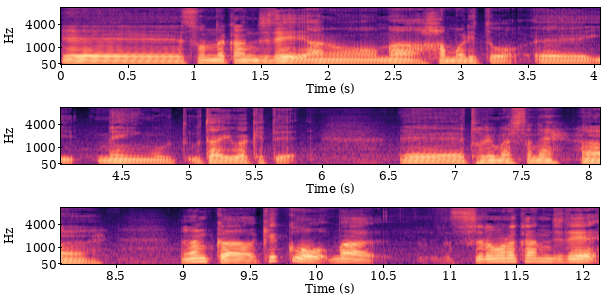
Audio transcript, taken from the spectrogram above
えー、そんな感じで、あのまあ、ハモリと、えー、メインを歌い分けて、えー、撮りましたね。はい。なんか、結構、まあ、スローな感じで、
